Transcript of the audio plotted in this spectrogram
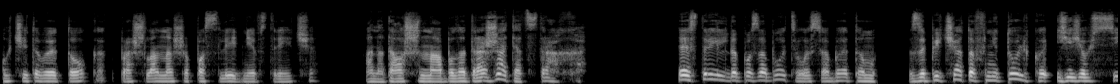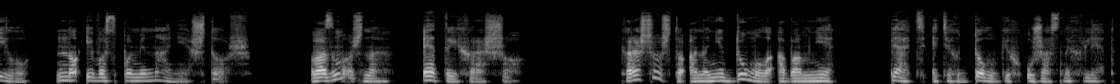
учитывая то, как прошла наша последняя встреча. Она должна была дрожать от страха. Эстрильда позаботилась об этом, запечатав не только ее силу, но и воспоминания. Что ж, Возможно, это и хорошо. Хорошо, что она не думала обо мне пять этих долгих ужасных лет.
